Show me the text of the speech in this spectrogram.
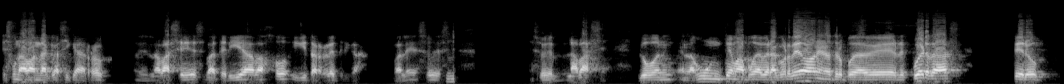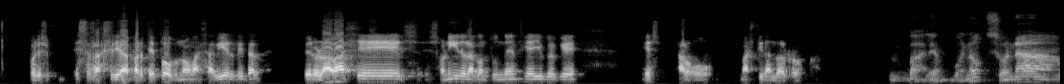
es una banda clásica de rock. Eh, la base es batería, bajo y guitarra eléctrica, ¿vale? Eso es, eso es la base. Luego en, algún tema puede haber acordeón, en otro puede haber cuerdas, pero por eso, esa sería la parte pop, ¿no? Más abierta y tal. Pero la base, el sonido, la contundencia, yo creo que es algo más tirando al rock. Vale, bueno, suena,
